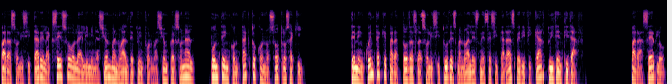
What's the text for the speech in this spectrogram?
Para solicitar el acceso o la eliminación manual de tu información personal, ponte en contacto con nosotros aquí. Ten en cuenta que para todas las solicitudes manuales necesitarás verificar tu identidad. Para hacerlo,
